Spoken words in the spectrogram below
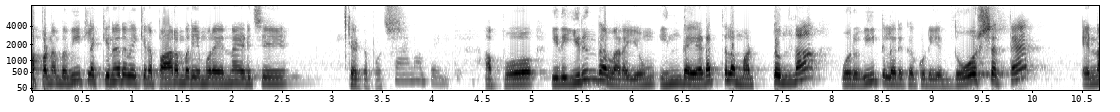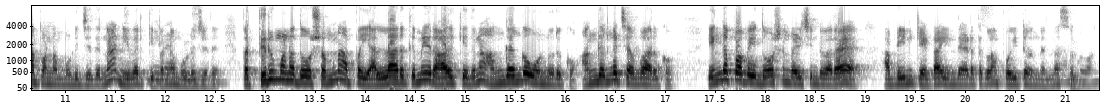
அப்ப நம்ம வீட்ல கிணறு வைக்கிற பாரம்பரிய முறை என்ன ஆயிடுச்சு? கெட்டு போச்சு. காணா போயிடுது அப்போ இது இருந்த வரையும் இந்த இடத்துல மட்டும்தான் ஒரு வீட்டுல இருக்கக்கூடிய தோஷத்தை என்ன பண்ண முடிஞ்சதுன்னா நிவர்த்தி பண்ண முடிஞ்சது. இப்ப திருமண தோஷம்னா அப்ப எல்லாருக்குமே ராகுக்கேதுன்னா அங்கங்க ஒண்ணு இருக்கும். அங்கங்க செவ்வா இருக்கும். எங்கப்பா போய் தோஷம் கழிச்சுட்டு வர? அப்படின்னு கேட்டா இந்த இடத்துக்குலாம் போயிட்டு வந்தேன்னு தான் சொல்லுவாங்க.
